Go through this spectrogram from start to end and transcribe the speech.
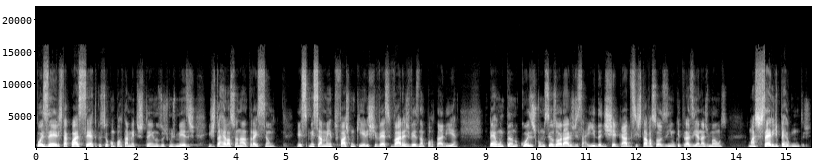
Pois é, ele está quase certo que o seu comportamento estranho nos últimos meses está relacionado à traição. Esse pensamento faz com que ele estivesse várias vezes na portaria perguntando coisas como seus horários de saída, de chegada, se estava sozinho, o que trazia nas mãos. Uma série de perguntas.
